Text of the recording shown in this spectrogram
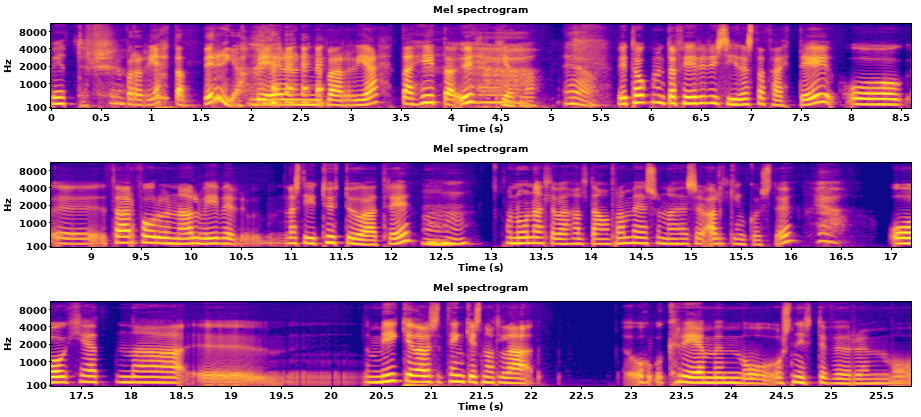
betur. Við erum bara rétt að byrja. Við erum bara rétt að hita upp hérna. Já. Við tókum þetta fyrir í síðasta þætti og uh, þar fórum við alveg yfir næstu í 20 atri Mm. og núna ætlum við að halda áfram með svona þessir algengustu Já. og hérna uh, mikið af þessi tengist náttúrulega kremum og, og snirtiförum og,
